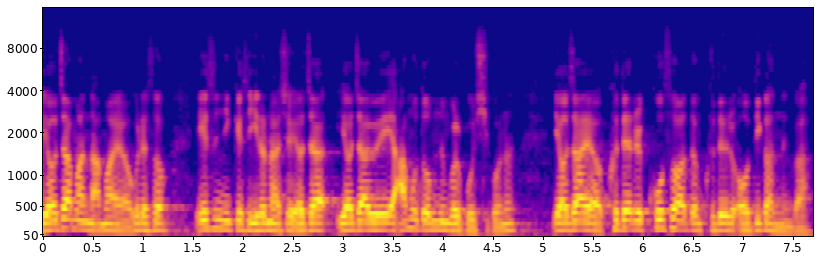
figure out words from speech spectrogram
여자만 남아요. 그래서 예수님께서 일어나셔 여자 여자 외에 아무도 없는 걸 보시고는 여자여 그대를 고소하던 그대를 어디 갔는가?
